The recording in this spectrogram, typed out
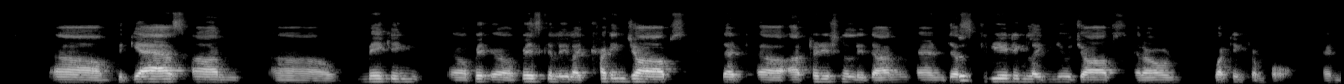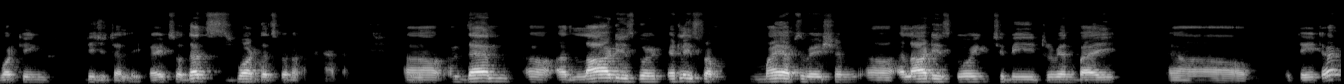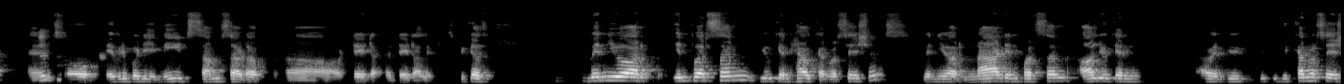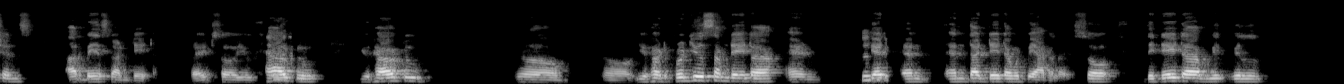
uh, the gas on uh, making uh, uh, basically like cutting jobs that uh, are traditionally done and just creating like new jobs around working from home and working digitally right? So that's what that's going to happen. Uh, and then uh, a lot is going at least from my observation uh, a lot is going to be driven by uh, data. And Mhm. so everybody needs some sort of uh, data data literacy. Because when you are in person you can have conversations. When you are not in person all you can I mean, you, the conversations are based on data right? So you have to you have to uh, uh, you have to produce some data and Mhm. get and and that data would be analyzed. So the data will, will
